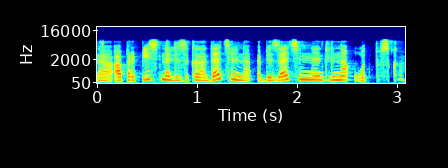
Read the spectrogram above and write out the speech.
А прописана ли законодательно обязательная длина отпуска?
